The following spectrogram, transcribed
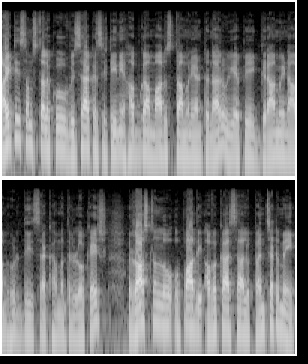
ఐటీ సంస్థలకు విశాఖ సిటీని హబ్గా మారుస్తామని అంటున్నారు ఏపీ గ్రామీణాభివృద్ధి శాఖ మంత్రి లోకేష్. రాష్ట్రంలో ఉపాధి అవకాశాలు పెంచడమే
